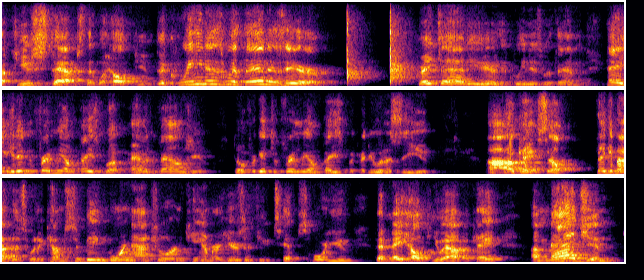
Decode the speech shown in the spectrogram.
a few steps that will help you. The queen is within is here. Great to have you here. The queen is within. Hey, you didn't friend me on Facebook. I haven't found you. Don't forget to friend me on Facebook. I do want to see you. Uh, okay, so think about this. When it comes to being more natural on camera, here's a few tips for you that may help you out. Okay. Imagine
